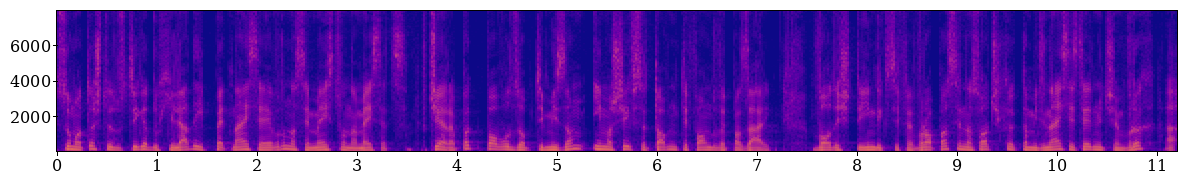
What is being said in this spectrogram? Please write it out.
Сумата ще достига до 1015 евро на семейство на месец. Вчера пък повод за оптимизъм имаше и в световните фондове пазари. Водещите индекси в Европа се насочиха към 11-седмичен връх, а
